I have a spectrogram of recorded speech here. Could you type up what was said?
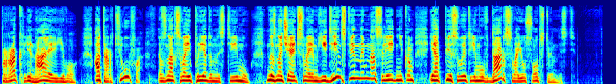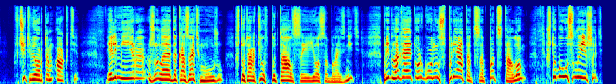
проклиная его. А Тартюфа, в знак своей преданности ему, назначает своим единственным наследником и отписывает ему в дар свою собственность. В четвертом акте Эльмира, желая доказать мужу, что Тартюф пытался ее соблазнить, предлагает Ургону спрятаться под столом, чтобы услышать,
